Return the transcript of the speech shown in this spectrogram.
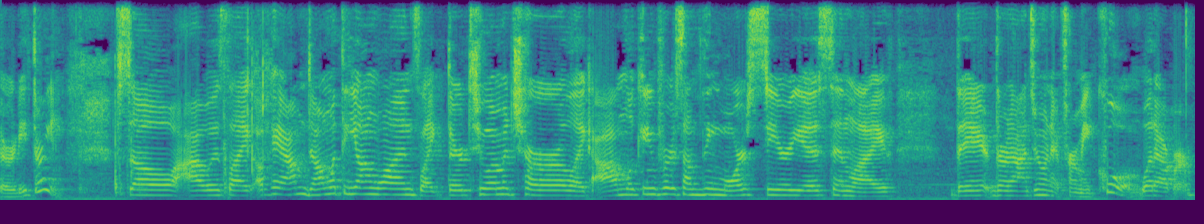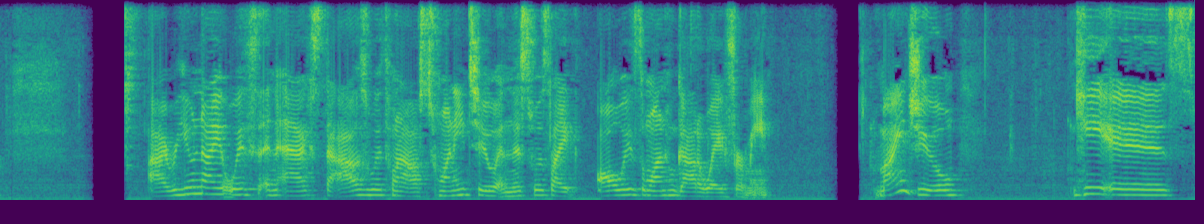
33. So I was like, okay, I'm done with the young ones. Like, they're too immature. Like, I'm looking for something more serious in life. They, they're not doing it for me. Cool, whatever. I reunite with an ex that I was with when I was 22, and this was like always the one who got away from me. Mind you, he is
